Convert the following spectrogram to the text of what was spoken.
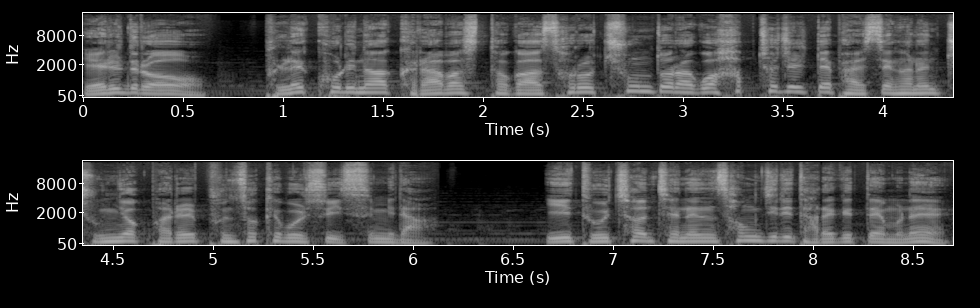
예를 들어 블랙홀이나 그라바스터가 서로 충돌하고 합쳐질 때 발생하는 중력파를 분석해 볼 수 있습니다. 이 두 천체는 성질이 다르기 때문에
